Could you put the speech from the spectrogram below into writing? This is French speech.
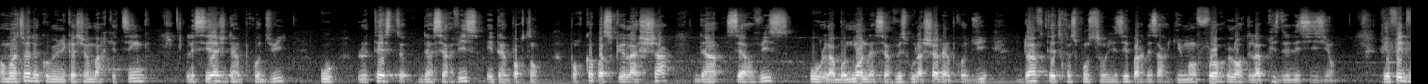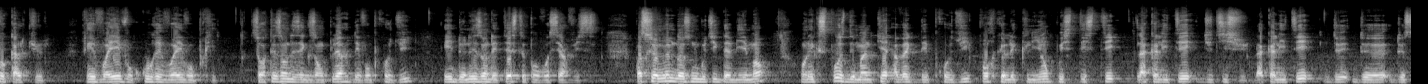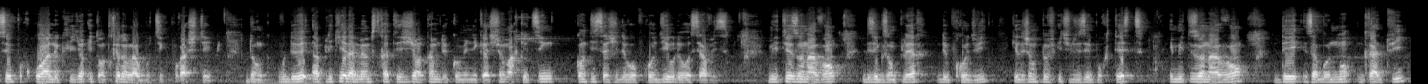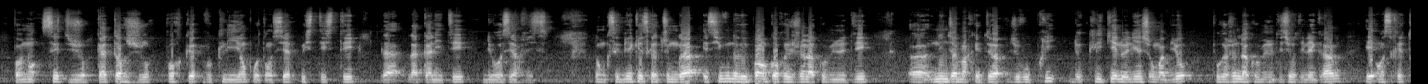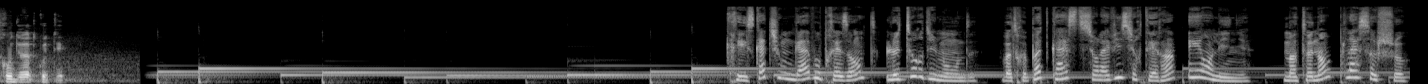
En matière de communication marketing, l'essayage d'un produit ou le test d'un service est important. Pourquoi? Parce que l'achat d'un service ou l'abonnement d'un service ou l'achat d'un produit doivent être sponsorisés par des arguments forts lors de la prise de décision. Refaites vos calculs, revoyez vos coûts, revoyez vos prix. Sortez-en des exemplaires de vos produits et donnez-en des tests pour vos services. Parce que même dans une boutique d'habillement, on expose des mannequins avec des produits pour que les clients puissent tester la qualité du tissu, la qualité de, de, ce pourquoi le client est entré dans la boutique pour acheter. Donc, vous devez appliquer la même stratégie en termes de communication marketing quand il s'agit de vos produits ou de vos services. Mettez en avant des exemplaires de produits que les gens peuvent utiliser pour test et mettez en avant des abonnements gratuits pendant 7 jours, 14 jours pour que vos clients potentiels puissent tester la, la qualité de vos services. Donc, c'est bien Keskachunga. Et si vous n'avez pas encore rejoint la communauté euh, Ninja Marketer, je vous prie de cliquer le lien sur ma bio pour rejoindre la communauté sur Telegram et on se retrouve de l'autre côté. Chris Kachunga vous présente Le Tour du Monde, votre podcast sur la vie sur terrain et en ligne. Maintenant, place au show.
